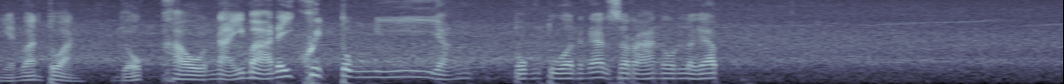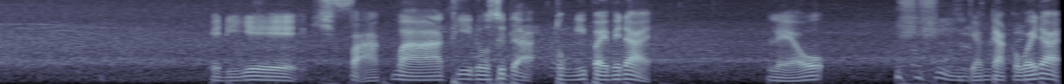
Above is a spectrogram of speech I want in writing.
เหยียนวันตวน ยกเข้าไหนมาได้ควิดตรงนี้อย่างตรงตัวทางด้านสรานนท์เลยครับเอดิเย่ฝากมาที่โนซึดะตรงนี้ไปไม่ได้ แล้วยังดักเอาไว้ได้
